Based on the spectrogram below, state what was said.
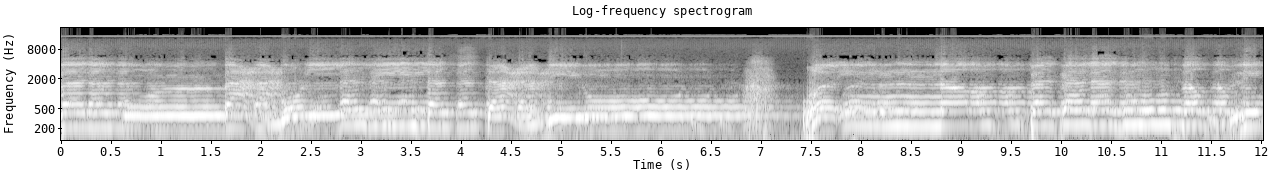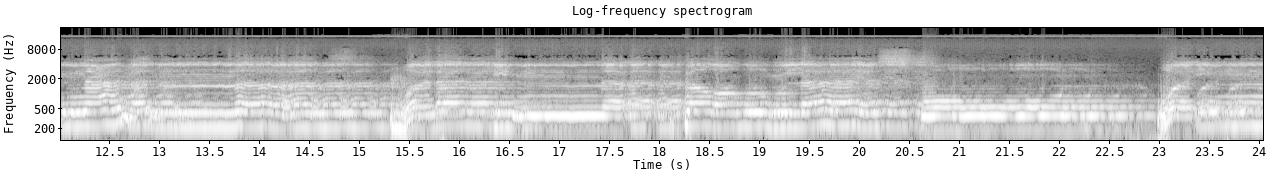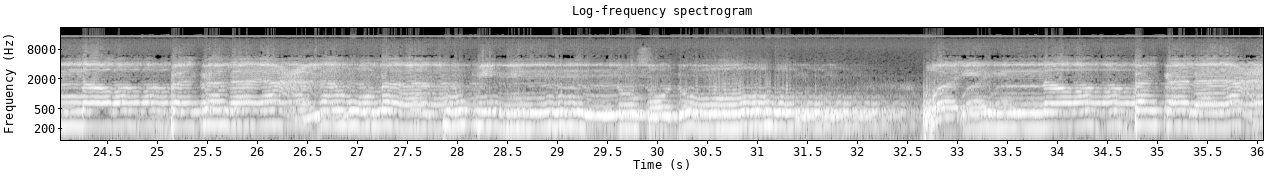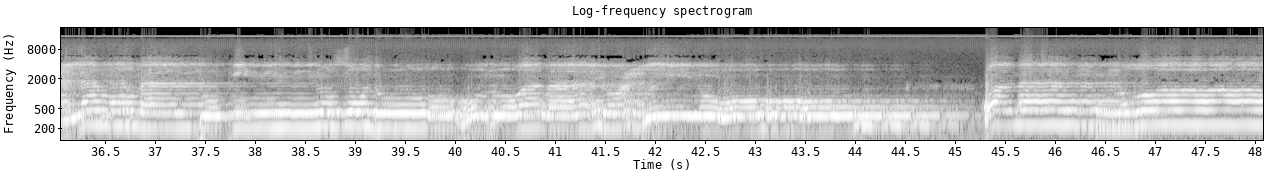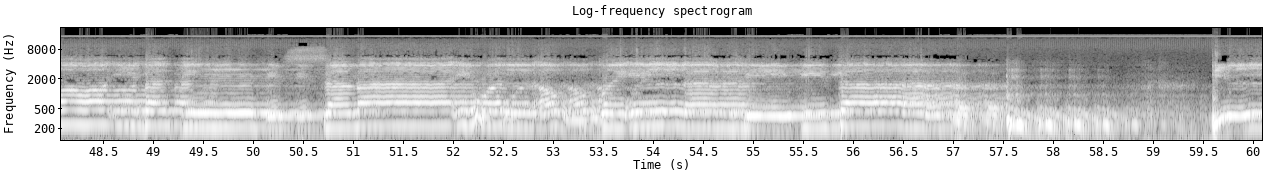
ردف لكم بعض الذي تستعجلون. وإن ربك لذو فضل على الناس ولكن أكثرهم لا يشكرون. وإن ربك ليعلم ما تكن صدورهم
